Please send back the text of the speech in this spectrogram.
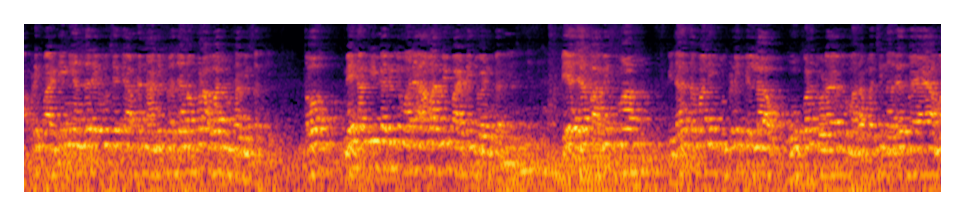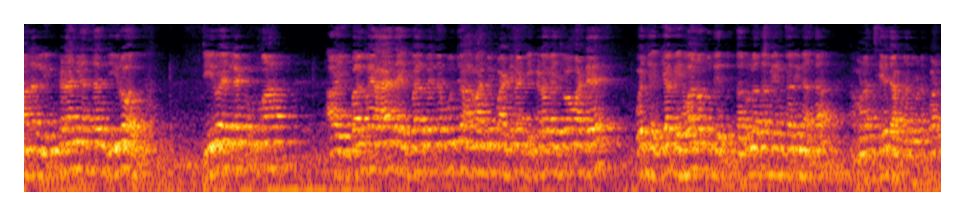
આપણી પાર્ટીની અંદર એવું છે કે આપણે નાની પ્રજાનો પણ અવાજ ઉઠાવી શકીએ. તો મેં નક્કી કર્યું કે મારે આમ આદમી પાર્ટી જોઈન કરવી છે બે હજાર બાવીસમાં વિધાનસભાની ચૂંટણી પહેલા હું પણ જોડાયો હતો મારા પછી નરેશભાઈ આયા. અમારા લીમખેડાની અંદર જીરો. જીરો એટલે ટૂંકમાં આ ઇકબાલભાઈ આયા હતા. ઇકબાલભાઈને પૂછ્યું આમ આદમી પાર્ટીના ટીકડા વેચવા માટે કોઈ જગ્યા બેહવા નહોતું દેતું. તરુલતાબેન કરીને હતા. હમણાં છે જ આપણા જોડે, પણ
